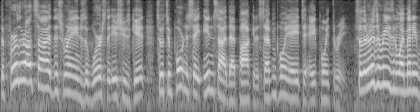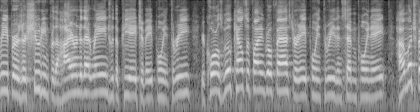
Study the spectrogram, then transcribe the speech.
The further outside this range, the worse the issues get, so it's important to stay inside that pocket of 7.8 to 8.3. So there is a reason why many reefers are shooting for the higher end of that range with a pH of 8.3. Your corals will calcify and grow faster at 8.3 than 7.8. How much faster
